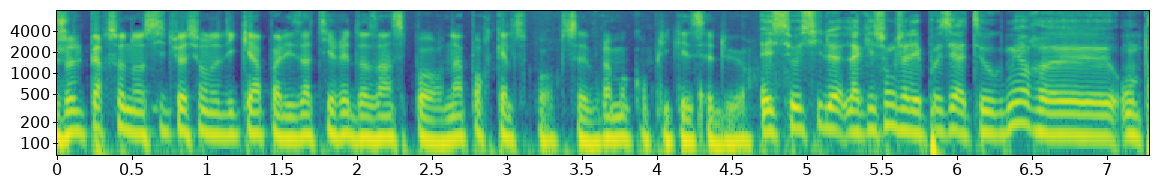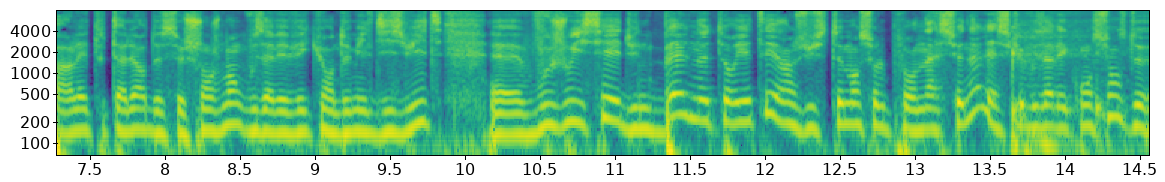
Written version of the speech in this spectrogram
jeunes personnes en situation de handicap, à les attirer dans un sport, n'importe quel sport. C'est vraiment compliqué, c'est dur. Et c'est aussi la question que j'allais poser à Théo Gmur. Euh, on parlait tout à l'heure de ce changement que vous avez vécu en 2018. Euh, vous jouissiez d'une belle notoriété, hein, justement sur le plan national. Est-ce que vous avez conscience de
